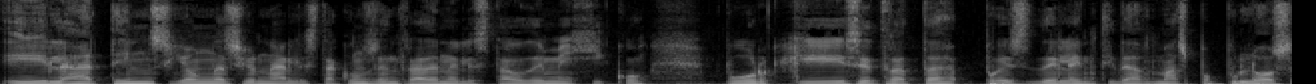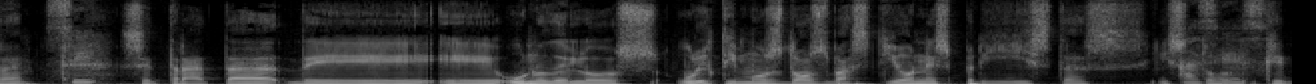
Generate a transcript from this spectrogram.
eh, la atención nacional está concentrada en el Estado de México porque se trata pues de la entidad más populosa, sí. se trata de eh, uno de los últimos dos bastiones priistas, que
